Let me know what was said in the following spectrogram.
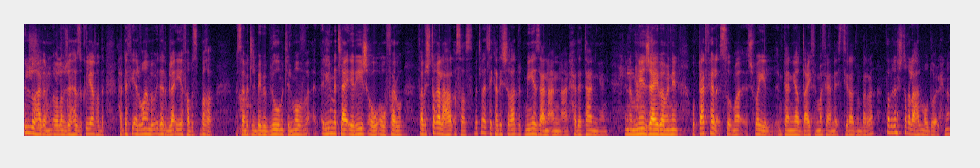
كله هذا والله مجهز كلياته حتى في ألوان ما بقدر بلاقيها فبصبغها. مثلا مثل ال baby blue مثل الموف قليل ما تلاقي ريش أو أو فرو. فبشتغل على هالقصص. مثل ما قلت لك هذه الشغلات بتميز عن عن عن حدا ثاني يعني. إنه منين جايبها منين وبتعرفي هلا السوق ما شوي الإمكانيات ضعيفة ما في عندنا استيراد من برا. فبدنا نشتغل على هالموضوع نحن.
